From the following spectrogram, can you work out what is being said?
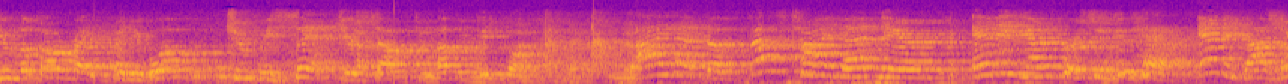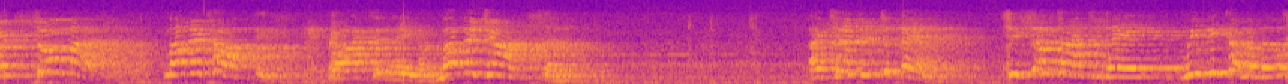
you look all right when you go up to present yourself to other people. I had the best time that year any young person could have. Any, I learned so much. Mother Coffey, well, oh, I could name them. Mother Johnson, I tended to them. See, sometimes today we become a little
